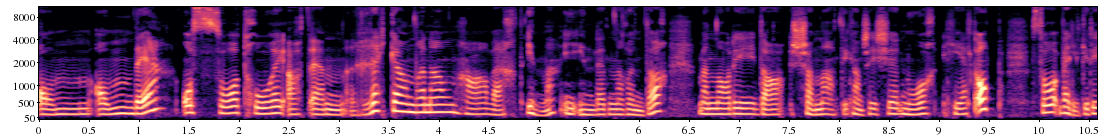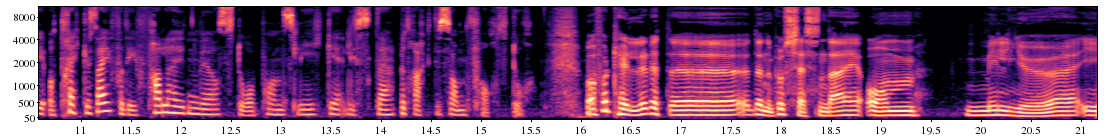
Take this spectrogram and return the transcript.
om, om det. Og så tror jeg at en rekke andre navn har vært inne i innledende runder. Men når de da skjønner at de kanskje ikke når helt opp, så velger de å trekke seg, fordi fallhøyden ved å stå på en slik liste betraktes som for stor. Hva forteller dette, denne prosessen deg om miljøet i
